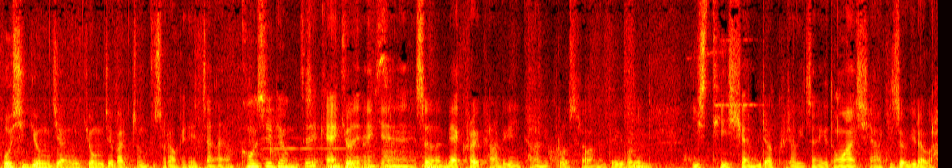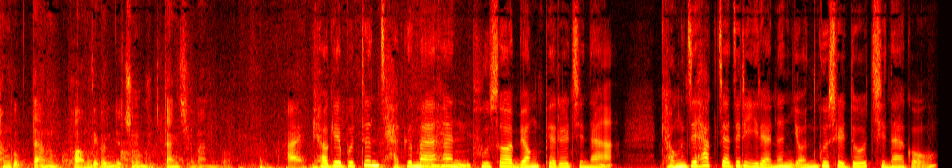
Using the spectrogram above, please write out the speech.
거시경제학이 경제발전부서라고 되어 있잖아요. 거시경제? 예, 그래서 macro economic economic growth라고 하는데 보면 음. East Asian Miracle이라고 있잖아요. 동아시아 기적이라고 한국 당 포함되거든요. 중국 당 지금 하는 거. 벽에 붙은 자그마한 부서 명패를 지나 경제학자들이 일하는 연구실도 지나고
